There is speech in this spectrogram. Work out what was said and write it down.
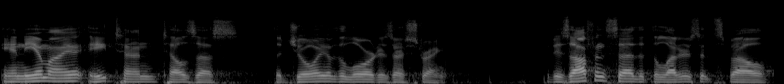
And Nehemiah 8:10 tells us, "The joy of the Lord is our strength." It is often said that the letters that spell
